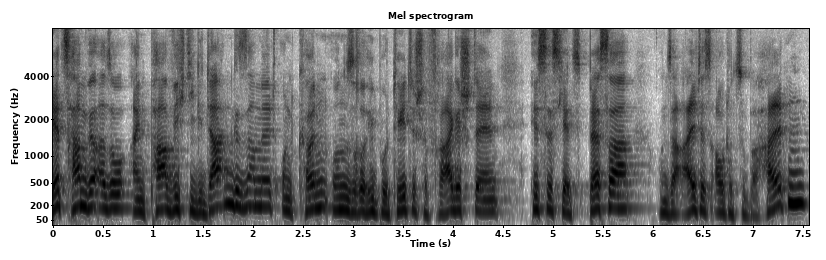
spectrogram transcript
Jetzt haben wir also ein paar wichtige Daten gesammelt und können unsere hypothetische Frage stellen, ist es jetzt besser, unser altes Auto zu behalten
